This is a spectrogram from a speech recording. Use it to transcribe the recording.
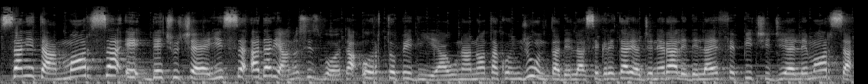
Sanità Morsa e De Ciuceis, ad Ariano si svuota ortopedia, una nota congiunta della segretaria generale della FPCGL Morsa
